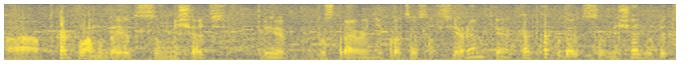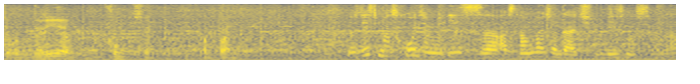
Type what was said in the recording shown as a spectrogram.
а как вам удается совмещать при выстраивании процессов в CRM, как, как удается совмещать вот эти вот две функции в компании? Но здесь мы исходим из основной задачи бизнеса. Да?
